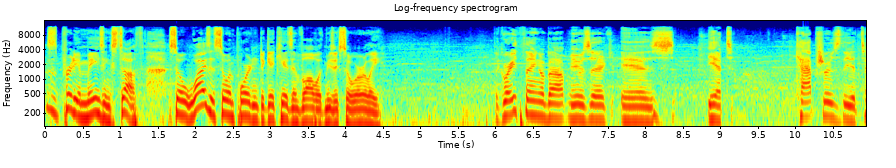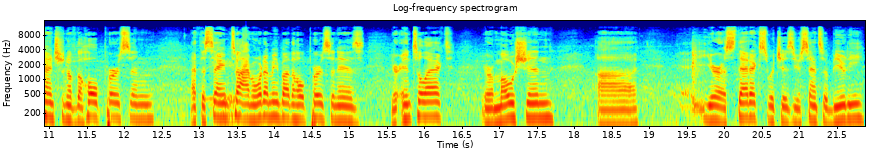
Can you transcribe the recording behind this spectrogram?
this is pretty amazing stuff. So, why is it so important to get kids involved with music so early? The great thing about music is it captures the attention of the whole person at the same time. And what I mean by the whole person is your intellect, your emotion, uh, your aesthetics, which is your sense of beauty,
